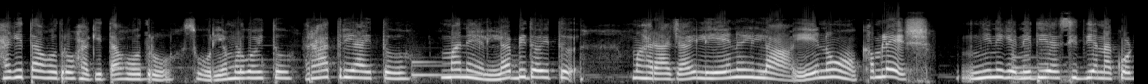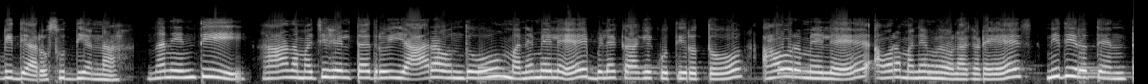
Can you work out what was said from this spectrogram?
ಹಗಿತಾ ಹೋದ್ರು ಹಗಿತಾ ಹೋದ್ರು. ಸೂರ್ಯ ಮುಳುಗೋಯ್ತು. ರಾತ್ರಿ ಆಯ್ತು. ಮನೆಯೆಲ್ಲ ಬಿದ್ದೋಯ್ತು. ಮಹಾರಾಜ, ಇಲ್ಲಿ ಏನು ಇಲ್ಲ. ಏನು? ಕಮಲೇಶ್, ನಿನಗೆ ನಿಧಿಯ ಸಿದ್ಧಿಯನ್ನ ಕೊಟ್ಟಿದ್ಯಾರು ಸುದ್ದಿಯನ್ನ? ನನ್ನ ಹೆಂಡತಿ. ಹಾ ನಮ್ಮ ಅಜ್ಜಿ ಹೇಳ್ತಾ ಇದ್ರು, ಯಾರ ಒಂದು ಮನೆ ಮೇಲೆ ಬೆಳಕಾಗಿ ಕೂತಿರುತ್ತೋ, ಅವರ ಮೇಲೆ, ಅವರ ಮನೆ ಒಳಗಡೆ ನಿಧಿ ಇರುತ್ತೆ ಅಂತ.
